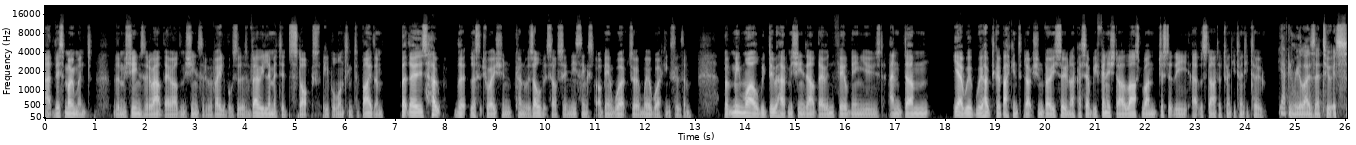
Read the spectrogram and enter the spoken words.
At this moment, the machines that are out there are the machines that are available. So there's very limited stocks people wanting to buy them. But there is hope that the situation can resolve itself soon. These things are being worked through and we're working through them. But meanwhile, we do have machines out there in the field being used. And um, yeah, we we hope to go back into production very soon. Like I said, we finished our last run just at the at the start of 2022. Yeah, I can realize that too. It's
